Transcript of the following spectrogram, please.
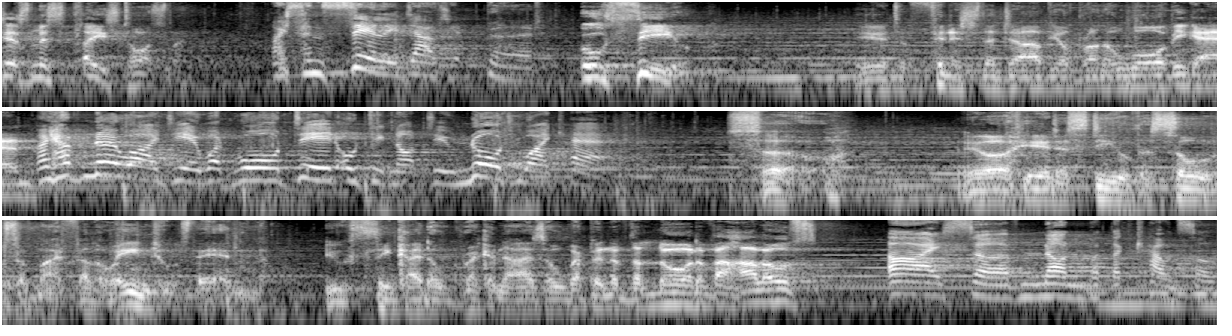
Rage is misplaced, horseman. I sincerely doubt it, Bird. Uriel. Here to finish the job your brother War began. I have no idea what War did or did not do, nor do I care. So, you're here to steal the souls of my fellow angels, then? You think I don't recognize a weapon of the Lord of the Hollows? I serve none but the Council.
